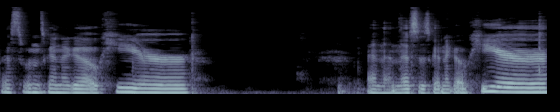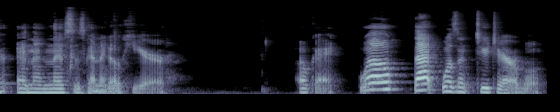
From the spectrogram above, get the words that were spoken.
This one's gonna go here. And then this is gonna go here. And then this is gonna go here. Okay, well, that wasn't too terrible.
